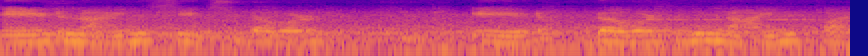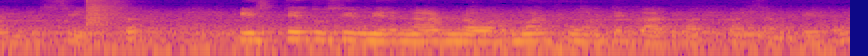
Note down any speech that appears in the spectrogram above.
8968822956 ਇਸ ਤੇ ਤੁਸੀਂ ਮੇਰੇ ਨਾਲ ਨਾਰਮਲ ਫੋਨ ਤੇ ਗੱਲਬਾਤ ਕਰ ਸਕਦੇ ਹੋ।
